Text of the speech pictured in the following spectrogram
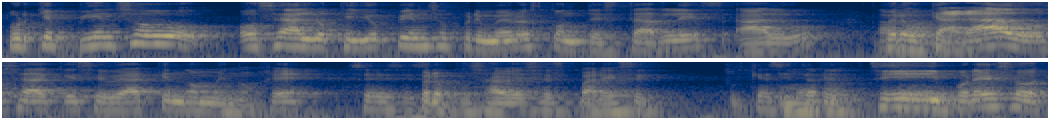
Porque pienso, o sea, lo que yo pienso primero es contestarles algo, pero cagado, o sea, que se vea que no me enojé. Sí, sí, pero pues a veces parece pues, sí, por eso.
